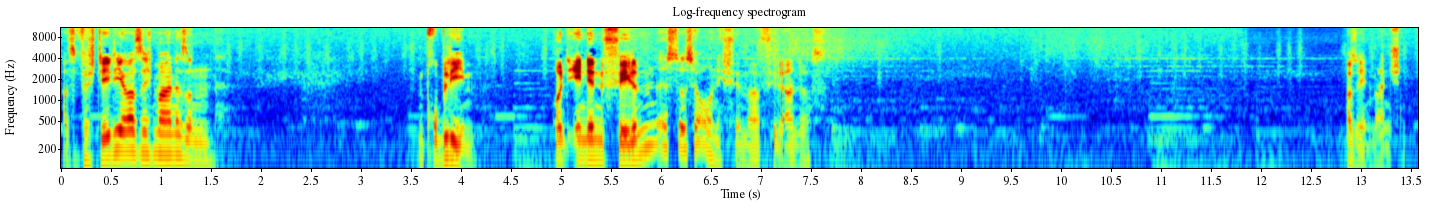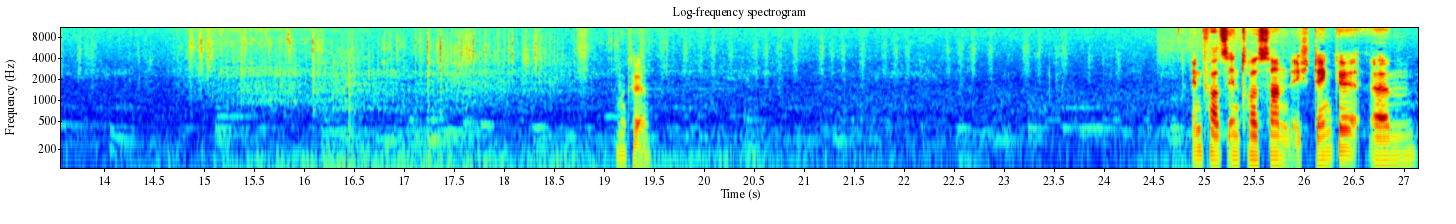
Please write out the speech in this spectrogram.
Also versteht ihr, was ich meine? So ein, ein Problem. Und in den Filmen ist das ja auch nicht immer viel anders. Also in manchen. Okay. Jedenfalls interessant. Ich denke, ähm,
